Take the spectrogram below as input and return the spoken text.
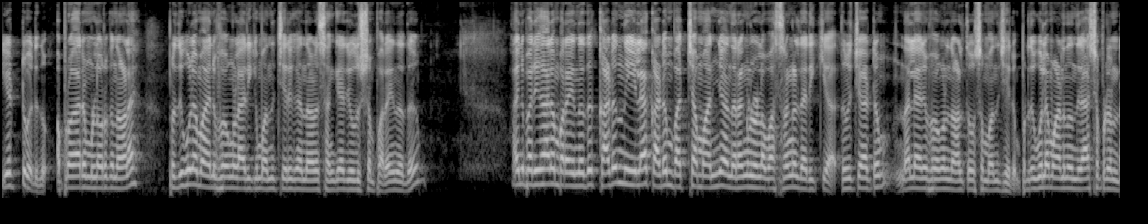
എട്ട് വരുന്നു. അപ്രകാരമുള്ളവർക്ക് നാളെ പ്രതികൂലമായ അനുഭവങ്ങളായിരിക്കും വന്നു ചേരുക എന്നാണ് സംഖ്യാജ്യോതിഷം പറയുന്നത്. അതിന് പരിഹാരം പറയുന്നത് കടും നീല കടും പച്ച മഞ്ഞ നിറങ്ങളുള്ള വസ്ത്രങ്ങൾ ധരിക്കുക. തീർച്ചയായിട്ടും നല്ല അനുഭവങ്ങൾ നാളത്തെ ദിവസം വന്നു ചേരും. പ്രതികൂലമാണെന്ന് നിരാശപ്പെടേണ്ട.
